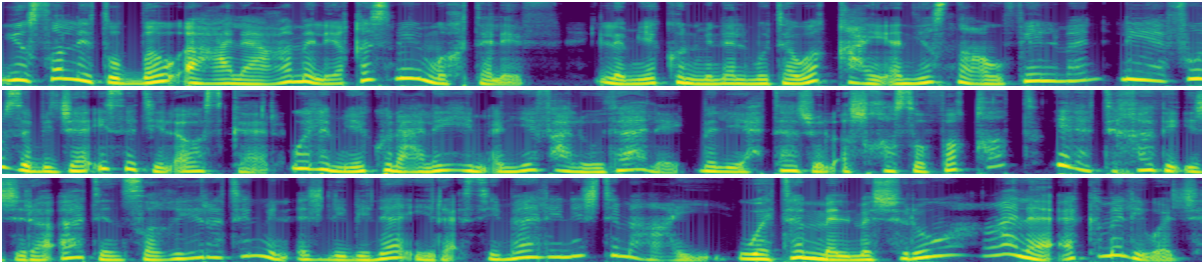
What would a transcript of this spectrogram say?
يسلط الضوء على عمل قسم مختلف. لم يكن من المتوقع أن يصنعوا فيلما ليفوز بجائزة الأوسكار ولم يكن عليهم أن يفعلوا ذلك بل يحتاج الأشخاص فقط إلى اتخاذ إجراءات صغيرة من أجل بناء رأس مال اجتماعي. وتم المشروع على أكمل وجه.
